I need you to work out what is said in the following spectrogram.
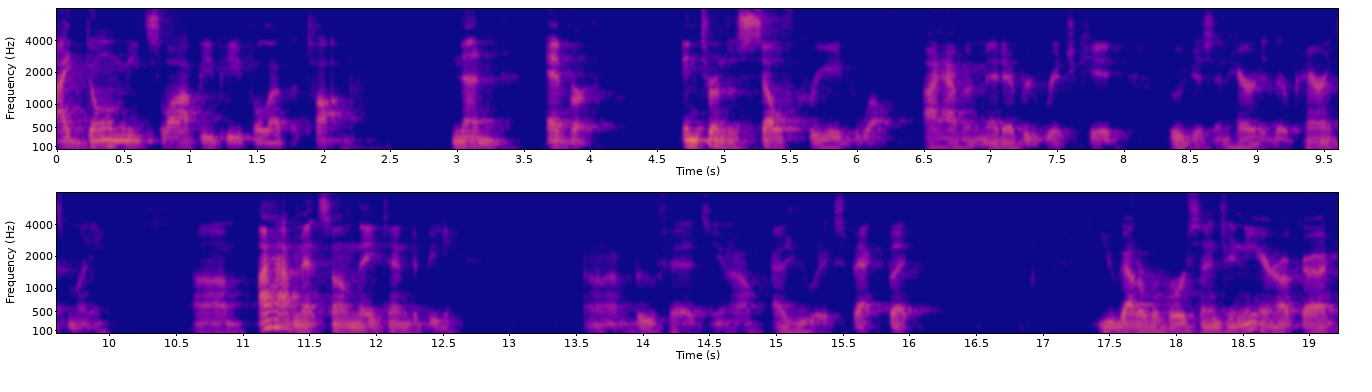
I don't meet sloppy people at the top. None, ever. In terms of self-created wealth. I haven't met every rich kid who just inherited their parents' money. Um, I have met some, they tend to be kind of boof heads, you know, as you would expect, but you got to reverse engineer. Okay.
